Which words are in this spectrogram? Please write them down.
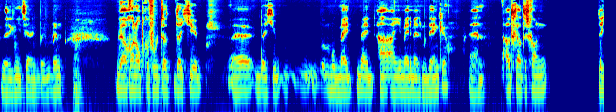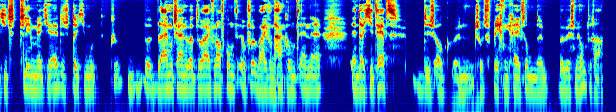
weet ik niet. Ik ben, wel gewoon opgevoed dat, dat je, uh, dat je moet aan je medemens moet denken. En oud geld is gewoon dat je slim met je, hè, dus dat je moet blij moet zijn wat, waar je vanaf komt of waar je vandaan komt en, uh, en dat je het hebt. Dus ook een soort verplichting geeft om er bewust mee om te gaan.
